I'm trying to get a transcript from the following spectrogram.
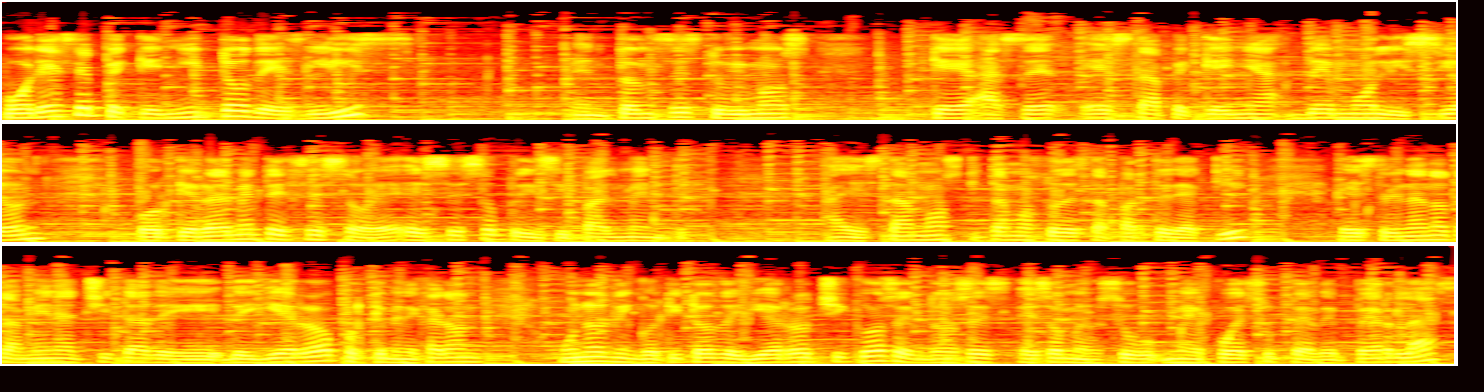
por ese pequeñito desliz. Entonces tuvimos que hacer esta pequeña demolición porque realmente es eso, ¿eh? es eso principalmente. Ahí estamos, quitamos toda esta parte de aquí. Estrenando también achita de, de hierro porque me dejaron unos lingotitos de hierro chicos. Entonces eso me, me fue súper de perlas.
